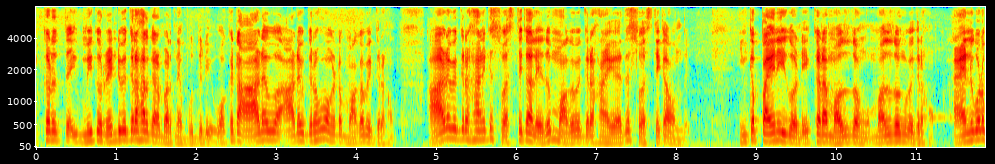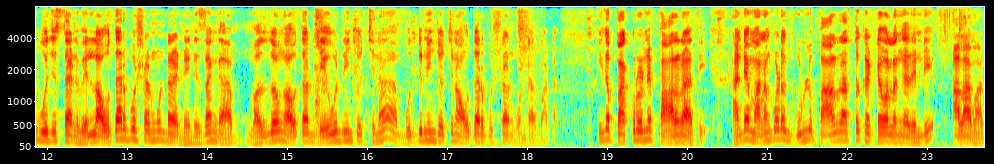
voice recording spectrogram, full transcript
ఇక్కడ మీకు రెండు విగ్రహాలు కనబడుతున్నాయి బుద్ధుడి. ఒకటి ఆడ ఆడ విగ్రహం ఒకటి మగ విగ్రహం. ఆడ విగ్రహానికి స్వస్తిక లేదు మగ విగ్రహానికి అయితే స్వస్తిక ఉంది. ఇంకా పైన ఇగోండి ఇక్కడ మధుదొంగ మధుదొంగ విగ్రహం. ఆయన కూడా పూజిస్తాడండి. వెళ్ళి అవతార పురుషుడు అనుకుంటారండి నిజంగా. మధుదొంగ అవతార దేవుడి నుంచి వచ్చిన బుద్ధుడి నుంచి వచ్చిన అవతార పురుషుడు అనుకుంటారు అనమాట ఇంకా పక్కనే పాలరాతి. అంటే మనం కూడా గుళ్ళు పాలరాతితో కట్టేవాళ్ళం కదండి. అలా మాట.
